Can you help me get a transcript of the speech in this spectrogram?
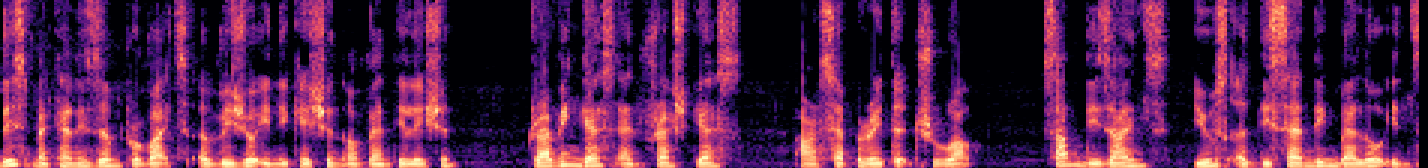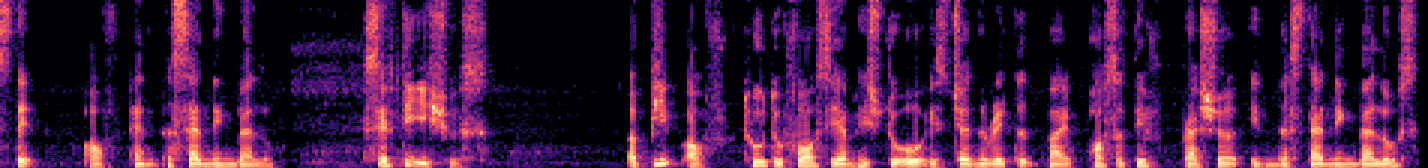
This mechanism provides a visual indication of ventilation. Driving gas and fresh gas are separated throughout. Some designs use a descending bellow instead of an ascending bellow. Safety issues a PEEP of 2 to 4 cm H2O is generated by positive pressure in the standing bellows.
